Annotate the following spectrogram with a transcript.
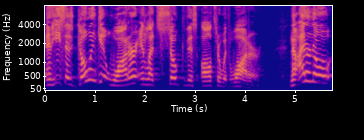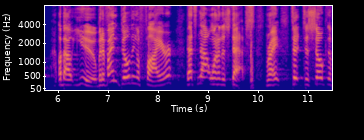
and he says, Go and get water and let's soak this altar with water. Now, I don't know about you, but if I'm building a fire, that's not one of the steps, right? To, to soak the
